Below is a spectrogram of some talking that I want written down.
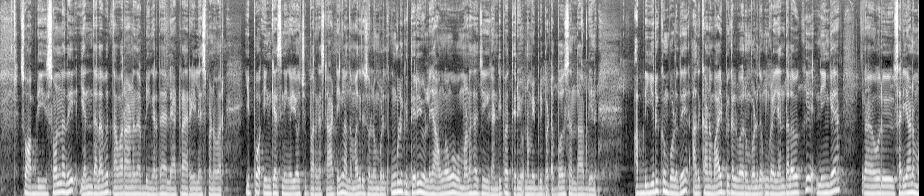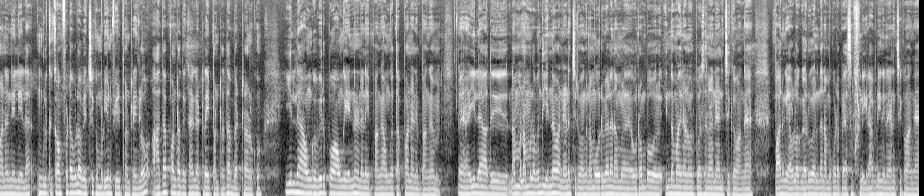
ஸோ அப்படி சொன்னது எந்த அளவு தவறானது அப்படிங்கிறத லேட்டராக ரியலைஸ் பண்ணுவார். இப்போது இன்கேஸ் நீங்கள் யோசிச்சு பாருங்கள் ஸ்டார்டிங்கில் அந்த மாதிரி சொல்லும் பொழுது உங்களுக்கு தெரியும் இல்லையா? அவங்கவுங்க மனசாட்சிக்கு கண்டிப்பாக தெரியும் நம்ம இப்படிப்பட்ட பர்சன் தான் அப்படின்னு. அப்படி இருக்கும் பொழுது அதுக்கான வாய்ப்புகள் வரும் பொழுது உங்களை எந்த அளவுக்கு நீங்கள் ஒரு சரியான மனநிலையில் உங்களுக்கு கம்ஃபர்டபுளாக வச்சுக்க முடியும்னு ஃபீல் பண்ணுறீங்களோ அதை பண்ணுறதுக்காக ட்ரை பண்ணுறது தான் பெட்டராக இருக்கும். இல்லை அவங்க விருப்பம் அவங்க என்ன நினைப்பாங்க அவங்க தப்பாக நினைப்பாங்க. இல்லை அது நம்ம நம்மளை வந்து என்னவா நினச்சிருவாங்க? நம்ம ஒரு வேளை நம்ம ரொம்ப ஒரு இந்த மாதிரியான ஒரு பர்சனாக நினச்சிக்குவாங்க. பாருங்கள் எவ்வளோ கர்வம் இருந்தால் நம்ம கூட பேச மாட்டேங்கிறா அப்படின்னு நினச்சிக்குவாங்க.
